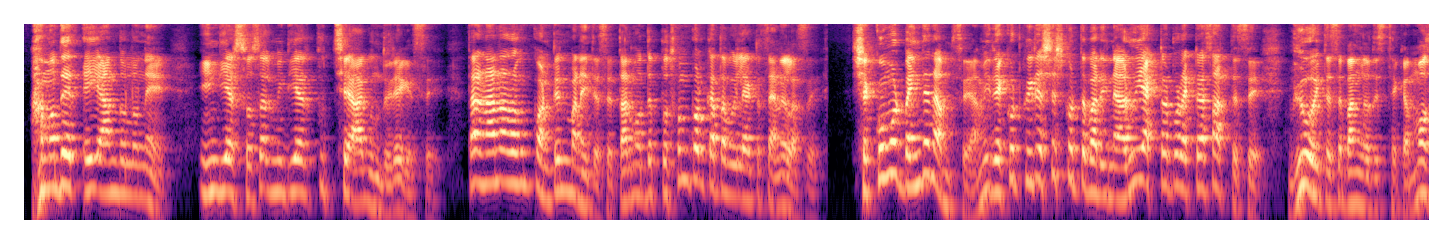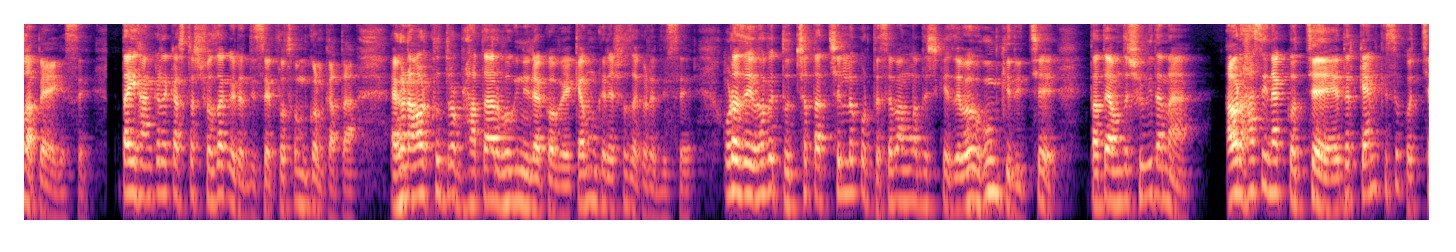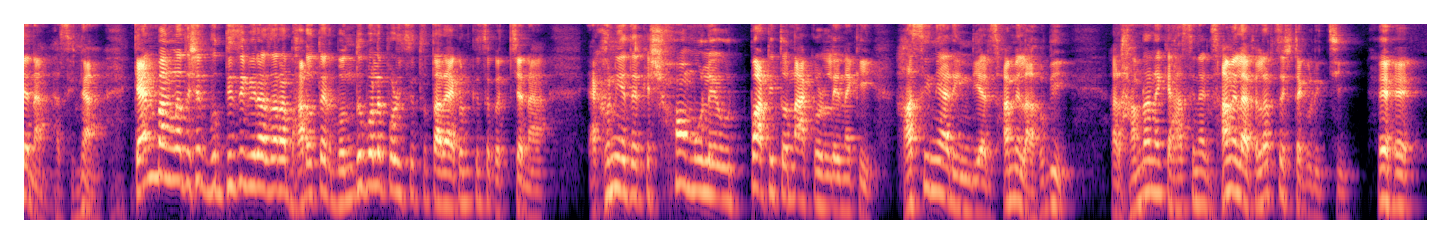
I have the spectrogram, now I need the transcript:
আমাদের এই আন্দোলনে ইন্ডিয়ার সোশ্যাল মিডিয়ার পুচ্ছে আগুন ধরে গেছে। তারা নানা রকম কন্টেন্ট বানাইতেছে। তার মধ্যে প্রথম কলকাতা বলে একটা চ্যানেল আছে। সে কোমর বাইন্দে নামছে। আমি রেকর্ড করে শেষ করতে পারি না। আর ওই একটার পর একটা ছাড়তেছে। ভিউ হইতেছে বাংলাদেশ থেকে। মজা পেয়ে গেছে। তাই হাঙ্কারের কাজটা সোজা করে দিছে প্রথম কলকাতা। এখন আমার ক্ষুদ্র ভ্রাতা আর ভগিনীরা কবে? কেমন করে সোজা করে দিছে? ওরা যেভাবে তুচ্ছ তাচ্ছিল্য করতেছে বাংলাদেশকে, যেভাবে হুমকি দিচ্ছে, তাতে আমাদের সুবিধা না। আবার হাসিনা করছে, এদের কেন কিছু করছে না? হাসিনা। কেন বাংলাদেশের বুদ্ধিজীবীরা যারা ভারতের বন্ধু বলে পরিচিত, তারা এখন কিছু করছে না? এখনই এদেরকে সমূলে উৎপাটিত না করলে নাকি হাসিনা আর ইন্ডিয়ার ঝামেলা হবি? আর আমরা নাকি হাসিনা ঝামেলা ফেলার চেষ্টা করিচ্ছি। ওই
